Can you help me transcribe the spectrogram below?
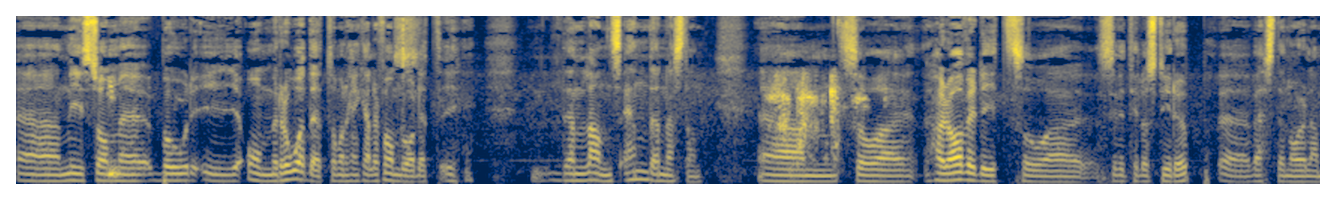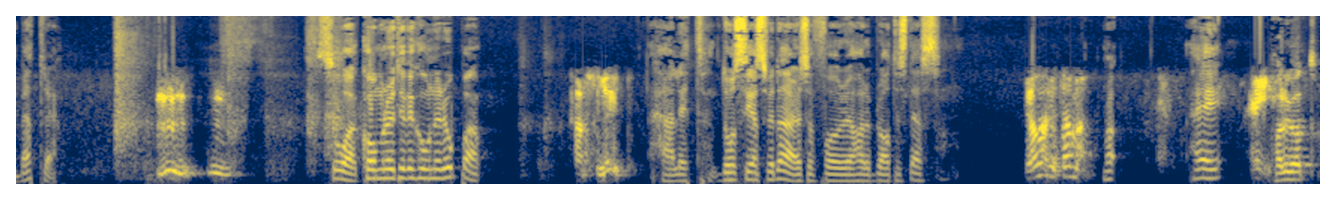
eh, Ni som eh, bor i området, om man kan kalla det för området, i den landsänden nästan. Um, så hör av er dit så uh, ser vi till att styra upp uh, Västernorrland bättre. Mm, mm. Så, kommer du till Vision Europa? Absolut. Härligt. Då ses vi där så får du ha det bra tills dess. Ja, detsamma. Hej. Hej. Ha det gott.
